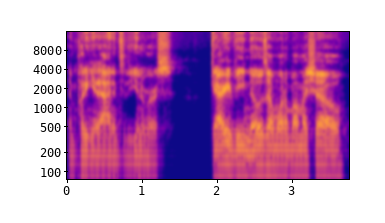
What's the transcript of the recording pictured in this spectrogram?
and putting it out into the universe. Gary Vee knows I want him on my show.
